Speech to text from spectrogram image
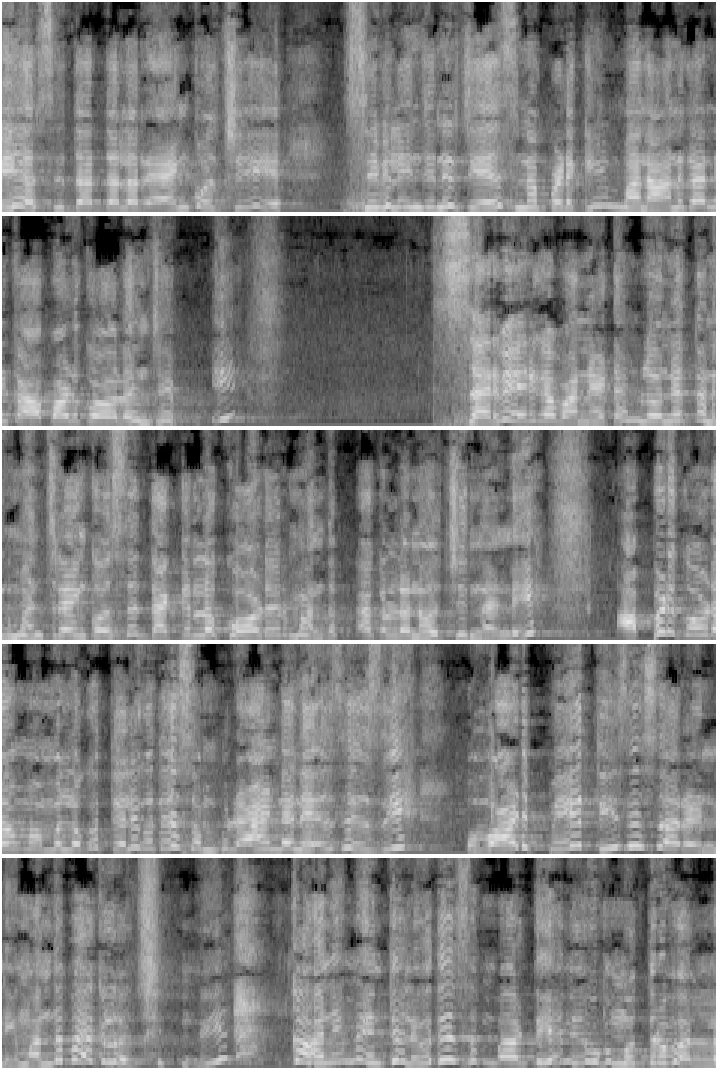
విఎస్ సిద్ధార్థలో ర్యాంక్ వచ్చి సివిల్ ఇంజనీర్ చేసినప్పటికీ మా నాన్నగారిని కాపాడుకోవాలని చెప్పి సర్వేరుగా వన్ ఐటెంలోనే తనకు మంచి ర్యాంక్ వస్తే దగ్గరలో కోడూరు మందపాకల్లోనే వచ్చిందండి. అప్పుడు కూడా మమ్మల్ని ఒక తెలుగుదేశం బ్రాండ్ అని వేసేసి వాడి పేరు తీసేశారండి. మందపాకలు వచ్చింది. కానీ మేము తెలుగుదేశం పార్టీ అని ఒక ముద్ర వల్ల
